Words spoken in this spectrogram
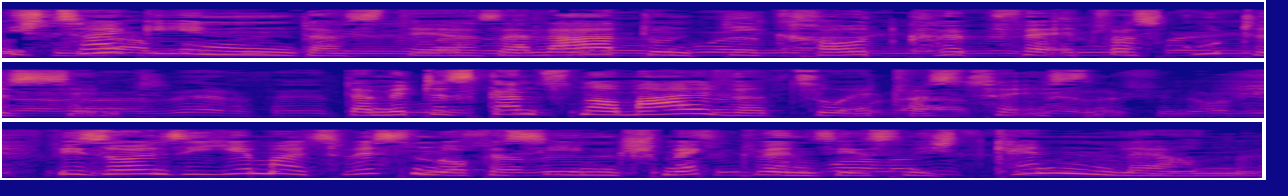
Ich zeige Ihnen, dass der Salat und die Krautköpfe etwas Gutes sind, damit es ganz normal wird, so etwas zu essen. Wie sollen Sie jemals wissen, ob es Ihnen schmeckt, wenn Sie es nicht kennenlernen?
